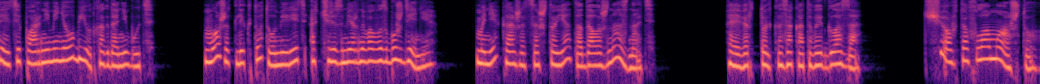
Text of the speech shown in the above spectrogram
Эти парни меня убьют когда-нибудь. Может ли кто-то умереть от чрезмерного возбуждения? Мне кажется, что я-то должна знать. Эверт только закатывает глаза. «Чёртов ломашту!»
